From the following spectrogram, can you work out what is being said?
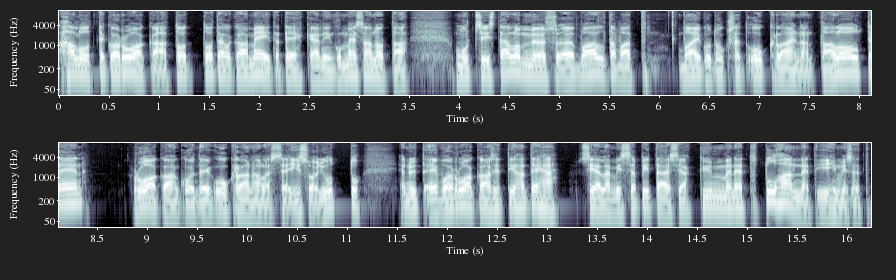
haluatteko ruokaa, totelkaa meitä, tehkää niin kuin me sanotaan. Mutta siis täällä on myös valtavat vaikutukset Ukrainan talouteen. Ruoka on kuitenkin Ukrainalle se iso juttu. Ja nyt ei voi ruokaa sitten ihan tehdä siellä, missä pitäisi. Ja kymmenet tuhannet ihmiset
